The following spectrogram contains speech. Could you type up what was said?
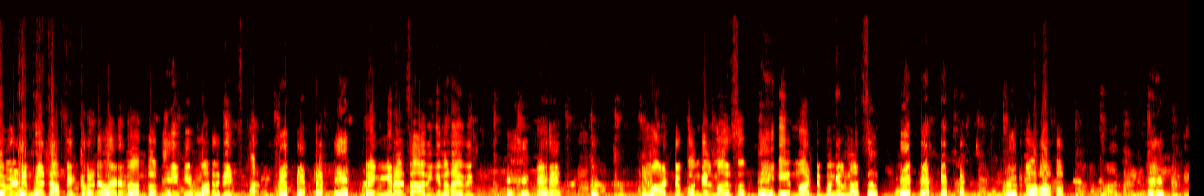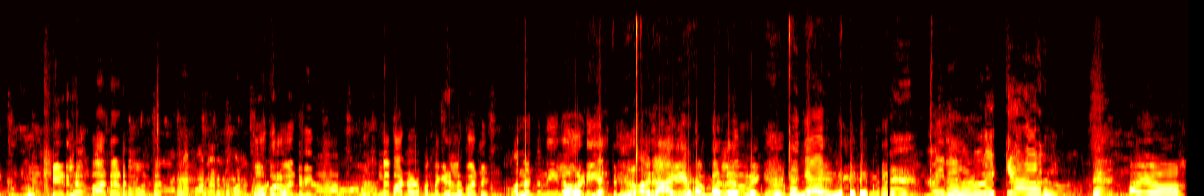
എവിടുന്ന് തപ്പിക്കൊണ്ട് വരുന്നോ ഇമാതിരി എങ്ങനെ സാധിക്കുന്നടാ ഇത്? മാട്ടുപൊങ്കൽ മാസം. ഏ മാട്ടുപൊങ്കൽ മാസം? കിടിലം പാട്ടാണ് മൊത്തം. സൂപ്പർ പാട്ട്. എന്ത് പാട്ടിന് കിടിലം പാട്ട്? ഒന്നൊക്കെ നീലോടിയത് അയ്യോ.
